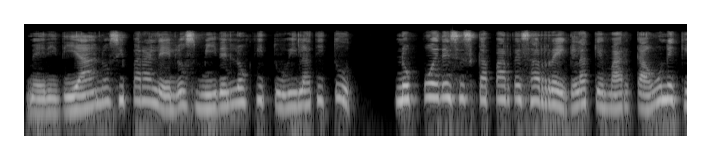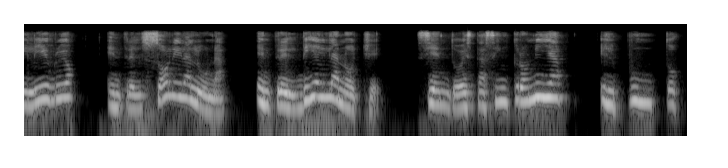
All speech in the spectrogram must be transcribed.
Meridianos y paralelos miden longitud y latitud. No puedes escapar de esa regla que marca un equilibrio entre el sol y la luna, entre el día y la noche, siendo esta sincronía el punto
